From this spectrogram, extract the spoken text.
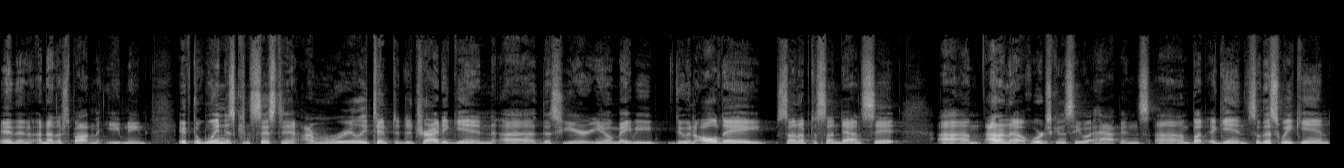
and then another spot in the evening. If the wind is consistent, I'm really tempted to try it again uh, this year. You know, maybe do an all day sun up to sundown sit. Um, I don't know. We're just going to see what happens. Um, but again, so this weekend,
